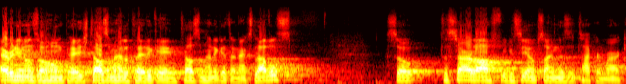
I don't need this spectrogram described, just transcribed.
Everything on the homepage tells them how to play the game, tells them how to get their next levels. So, to start off, you can see I'm signed as attacker mark.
